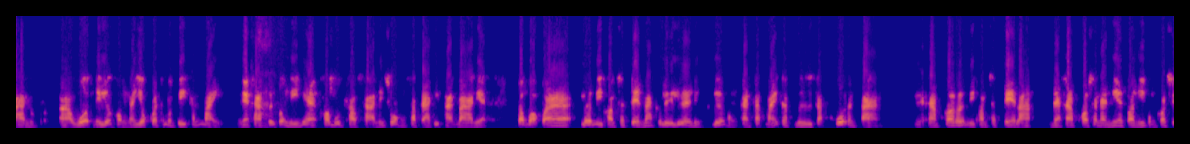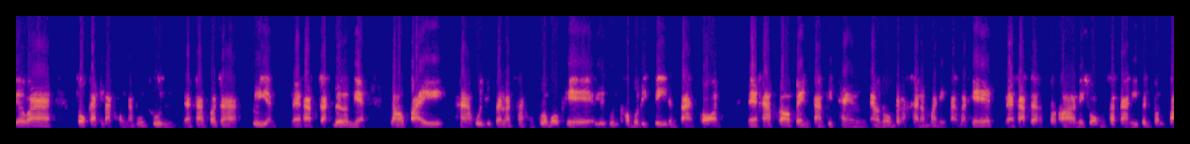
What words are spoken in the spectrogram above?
การโหวตในเรื่องของนายกรัฐมนตรีท่านใหม่นะครับซึ่งตรงนี้เนี่ยข้อมูลข่าวสารในช่วงของสัปดาห์ที่ผ่านมาเนี่ย ต้องบอกว่าเริ่มมีความชัดเจนมากขึ้นเรื่อยๆหนึ่งเรื่องของการจับไม้จับมือจับขั้วต่างๆนะครับก็เริ่มมีความชัดเจนล้วนะครับ เพราะฉะนั้นเนี่ยตอนนี้ผมก็เชื่อว่าโฟกัสหลักของนักลงทุนนะครับ ก็จะเปลี่ยนนะครับ จากเดิมเนี่ยเราไปหาหุ้นที่เป็นลักษณะของ global pay หรือหุ้น commodity ต่างๆ ก่อนนะครับก็เป็นตามทิศทางแนวโน้มราคาน้ำมันในต่างประเทศนะครับแต่ในช่วงของสัปดาห์นี้เป็นต้นไป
